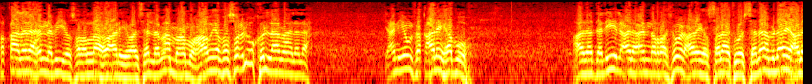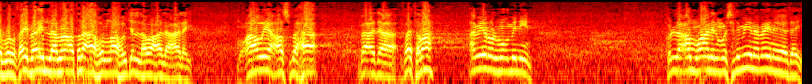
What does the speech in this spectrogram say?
فقال لها النبي صلى الله عليه وسلم أما معاوية فصعلوا كل مال له يعني ينفق عليه أبوه. هذا دليل على أن الرسول عليه الصلاة والسلام لا يعلم الغيب إلا ما أطلعه الله جل وعلا عليه. معاوية أصبح بعد فترة أمير المؤمنين. كل أموال المسلمين بين يديه.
